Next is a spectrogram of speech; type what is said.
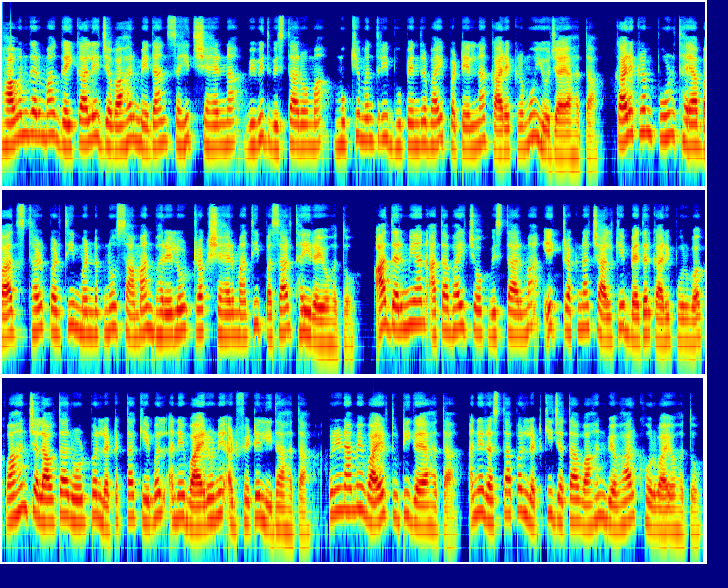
ભાવનગરમાં ગઈકાલે જવાહર મેદાન સહિત શહેરના વિવિધ વિસ્તારોમાં મુખ્યમંત્રી ભૂપેન્દ્રભાઈ પટેલના કાર્યક્રમો યોજાયા હતા. કાર્યક્રમ પૂર્ણ થયા બાદ સ્થળ પરથી મંડપનો સામાન ભરેલો ટ્રક શહેરમાંથી પસાર થઈ રહ્યો હતો. આ દરમિયાન આતાભાઈ ચોક વિસ્તારમાં એક ટ્રકના ચાલકે બેદરકારીપૂર્વક વાહન ચલાવતા રોડ પર લટકતા કેબલ અને વાયરોને અડફેટે લીધા હતા. પરિણામે વાયર તૂટી ગયા હતા અને રસ્તા પર લટકી જતા વાહન વ્યવહાર ખોરવાયો હતો.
